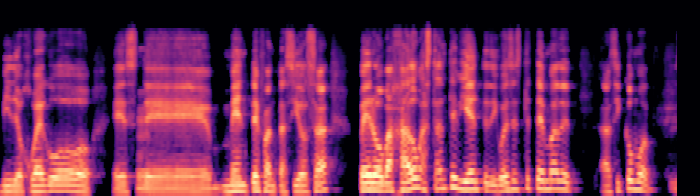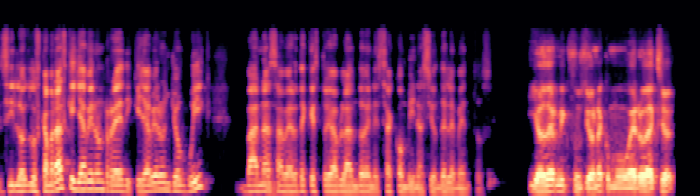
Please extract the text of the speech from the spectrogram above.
videojuego, este, mente fantasiosa, pero bajado bastante bien, te digo, es este tema de, así como, si los, camaradas que ya vieron Red y que ya vieron John Wick, van a saber de qué estoy hablando en esa combinación de elementos. ¿Y Odernick funciona como héroe de acción?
